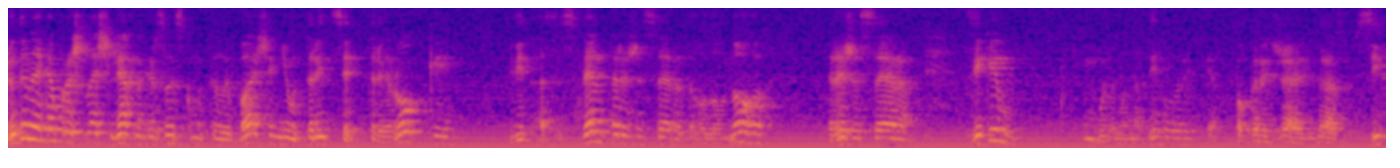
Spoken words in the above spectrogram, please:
Людина, яка пройшла шлях на Херсонському телебаченні у 33 роки від асистента режисера до головного режисера, з яким ми будемо на ти говорити, я попереджаю відразу всіх.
